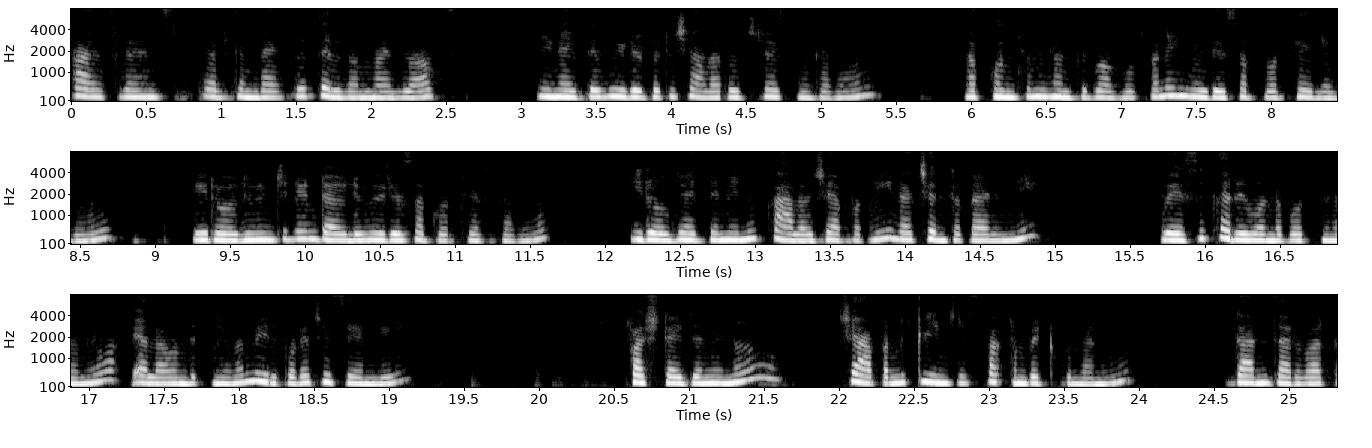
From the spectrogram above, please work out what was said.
Hi friends welcome back to Telugu అమ్మాయి బ్లాగ్స్ నేనైతే వీడియో పెట్టి చాలా రోజులు అవుతుంది కదా. నాకు కొంచెం హెల్త్ బాగోక నేను వీడియోస్ అప్లోడ్ చేయలేదు. ఈ రోజు నుంచి నేను డైలీ వీడియోస్ అప్లోడ్ చేస్తాను. ఈ రోజు అయితే నేను కాలువ చేపని ఇలా చింతకాయలని వేసి కర్రీ వండబోతున్నాను. ఎలా వండుతున్నానో మీరు కూడా చూసేయండి. ఫస్ట్ అయితే నేను చేపని క్లీన్ చేసి పక్కన పెట్టుకున్నాను. దాని తర్వాత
